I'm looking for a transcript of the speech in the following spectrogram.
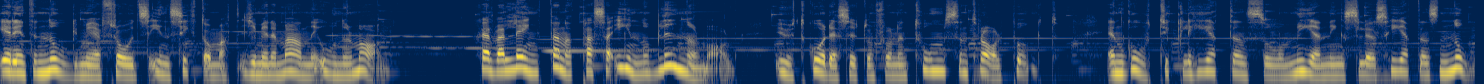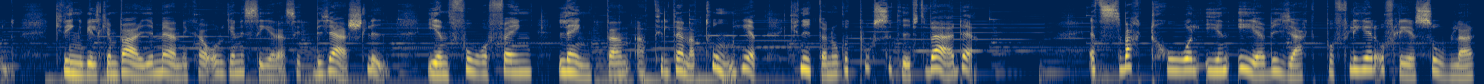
är det inte nog med Freuds insikt om att gemene man är onormal. Själva längtan att passa in och bli normal utgår dessutom från en tom centralpunkt. En godtycklighetens och meningslöshetens nod kring vilken varje människa organiserar sitt begärsliv i en fåfäng längtan att till denna tomhet knyta något positivt värde ett svart hål i en evig jakt på fler och fler solar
